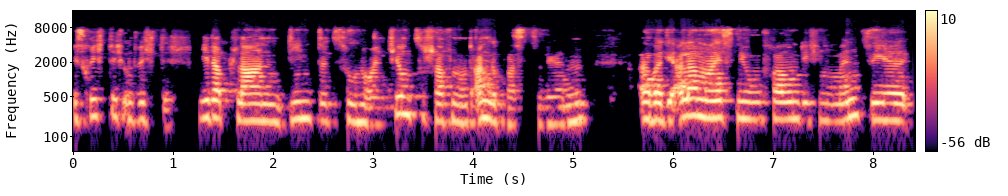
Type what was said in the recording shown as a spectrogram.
ist richtig und wichtig. Jeder Plan dient dazu, eine Orientierung zu schaffen und angepasst zu werden. Aber die allermeisten jungen Frauen, die ich im Moment sehe,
